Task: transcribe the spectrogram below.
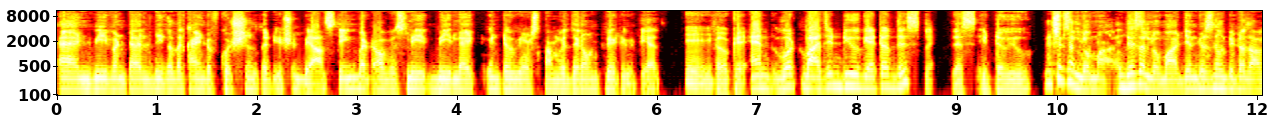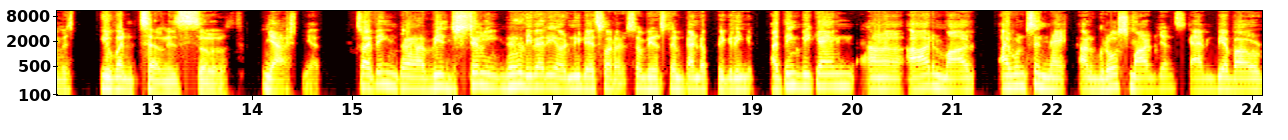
And we even tell these are the kind of questions that you should be asking. But obviously we let interviewers come with their own creativity as Mm, okay. And what margin do you get on this this interview? Which is a low mar- this is a low margin business because obviously human service. So yeah, yeah. So I think uh, we still very very early days for us. So we're still kind of figuring it. I think we can uh, our mar I wouldn't say net our gross margins can be about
